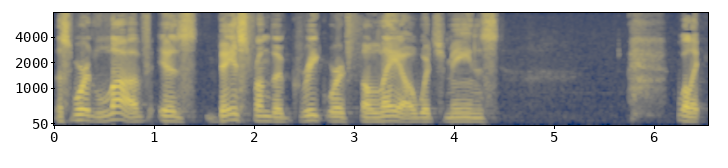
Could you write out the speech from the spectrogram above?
This word love is based from the Greek word phileo, which means, well, it,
